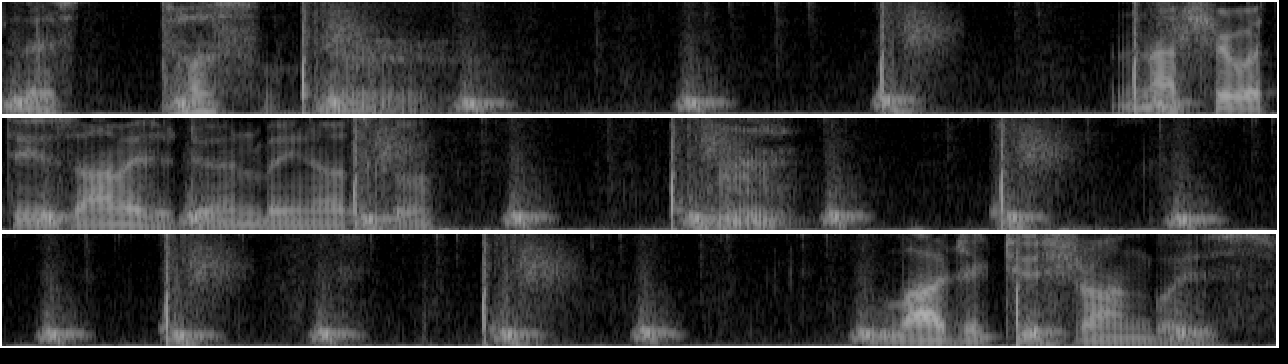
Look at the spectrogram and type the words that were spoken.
Let's tussle. I'm not sure what these zombies are doing, but you know, it's cool. Logic too strong, boys.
